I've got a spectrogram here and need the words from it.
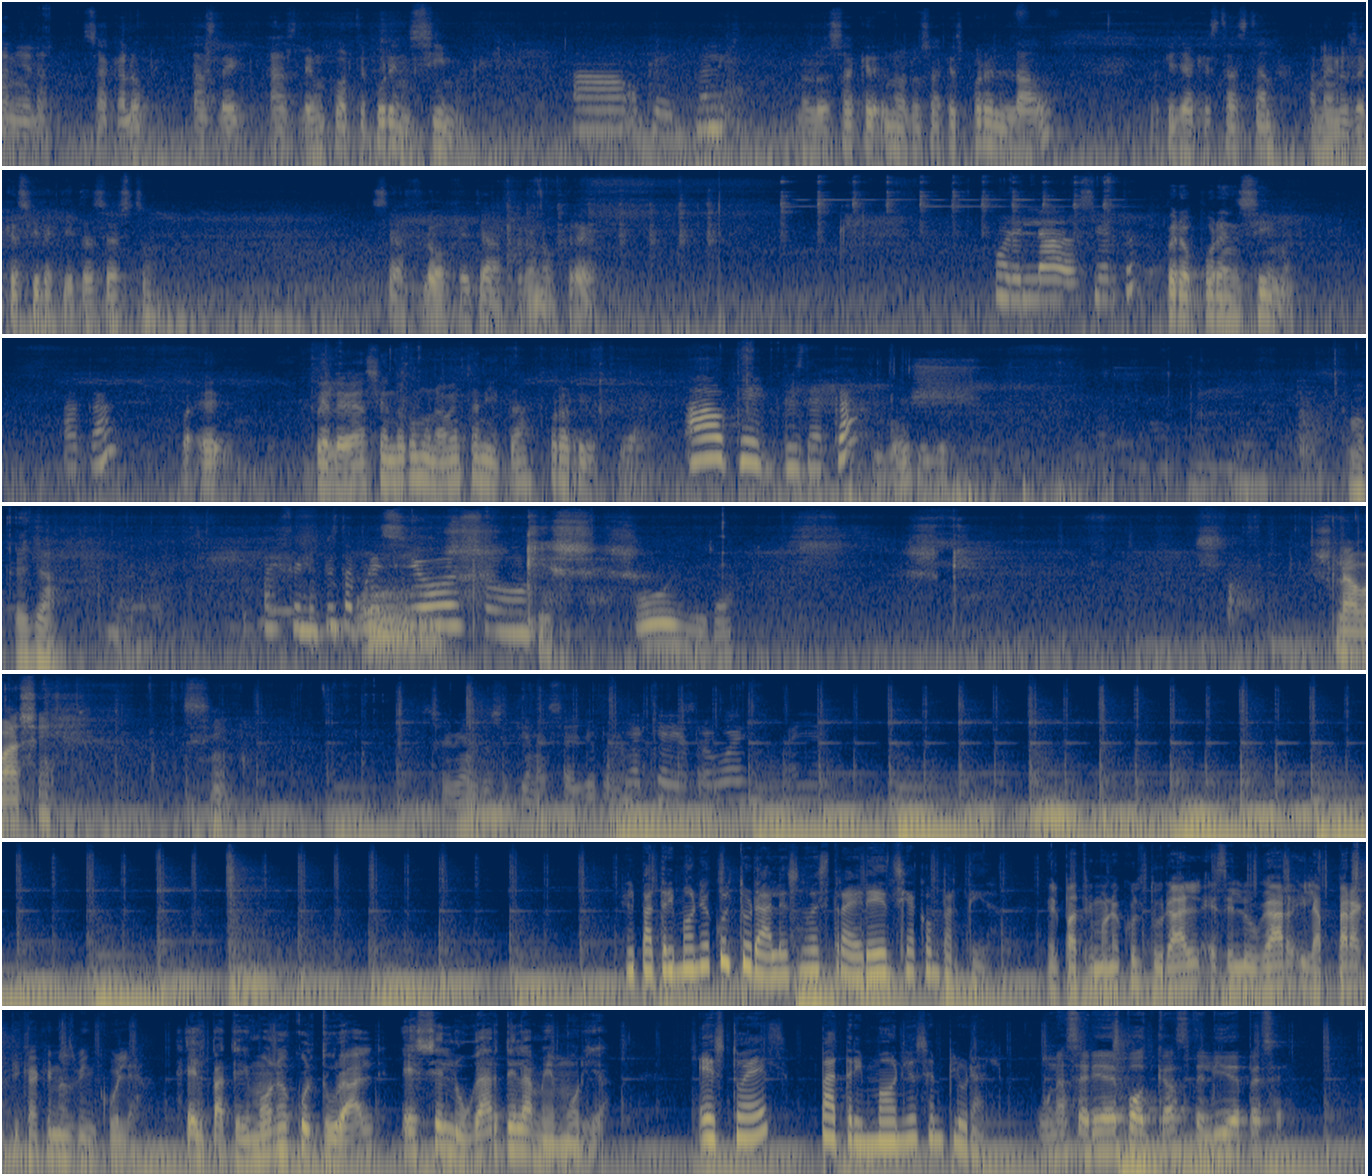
Daniela, sácalo, hazle, hazle un corte por encima. Ah, ok. No le... No lo, saque, no lo saques por el lado, porque ya que estás tan, a menos de que si le quitas esto, se afloje ya, pero no creo. Por el lado, ¿cierto? Pero por encima. Acá. Eh, vele haciendo como una ventanita por arriba. Ah, ok. ¿Desde acá? Ush. Como que ya. Ay, Felipe está precioso. ¿Qué es eso? Uy, mira. Es la base. Sí. Estoy viendo si tiene sello, pero Y aquí hay otro hueso. Ahí hay. El patrimonio cultural es nuestra herencia compartida. El patrimonio cultural es el lugar y la práctica que nos vincula. El patrimonio cultural es el lugar de la memoria. Esto es Patrimonios en Plural. Una serie de podcasts del IDPC.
